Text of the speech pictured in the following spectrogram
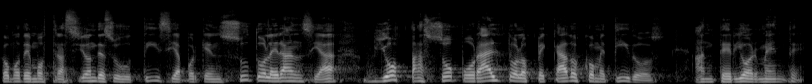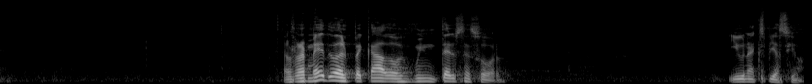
como demostración de su justicia, porque en su tolerancia Dios pasó por alto los pecados cometidos anteriormente. El remedio del pecado es un intercesor y una expiación.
